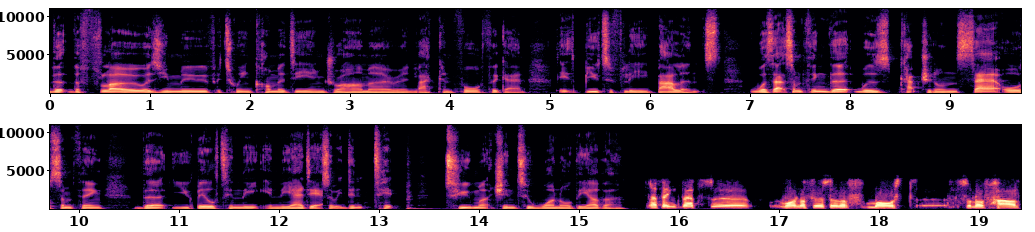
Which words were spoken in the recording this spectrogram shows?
the the flow as you move between comedy and drama and back and forth again it's beautifully balanced. Was that something that was captured on set or something that you built in the in the edit so it didn't tip too much into one or the other? I think that's uh, one of the sort of most uh, sort of hard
